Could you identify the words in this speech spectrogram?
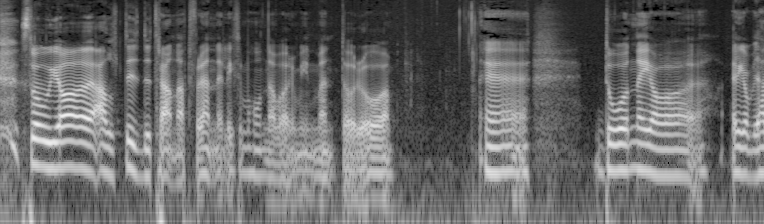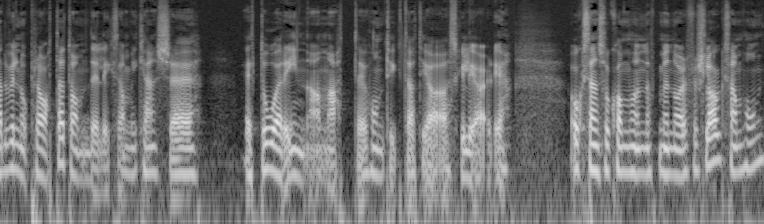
Så jag har alltid tränat för henne. Liksom. Hon har varit min mentor. Och, då när jag... Eller vi hade väl nog pratat om det liksom, i kanske ett år innan att eh, hon tyckte att jag skulle göra det. Och Sen så kom hon upp med några förslag som hon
